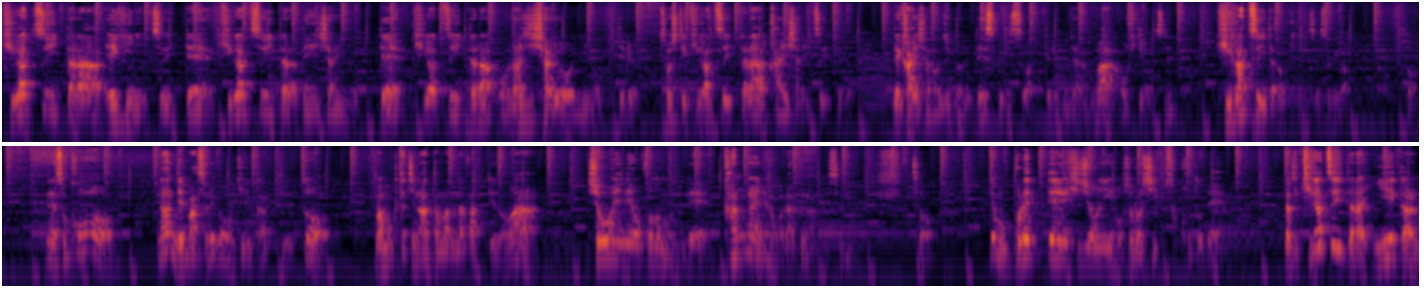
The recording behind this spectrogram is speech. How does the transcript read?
気がついたら駅に着いて気がついたら電車に乗って気がついたら同じ車両に乗ってる。そして気がついたら会社に着いてる。で会社の自分のデスクに座ってるみたいなのが起きてるんですね。気がついたら起きてるんですよそれが。そう。でそこをなんでまあそれが起きるかっていうと、まあ、僕たちの頭の中っていうのは省エネを好むんで考えない方が楽なんですよね。そう。でもこれって非常に恐ろしいことでだって気がついたら家から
